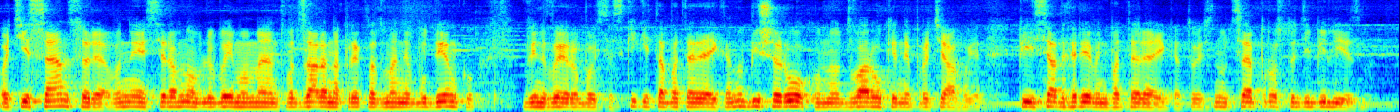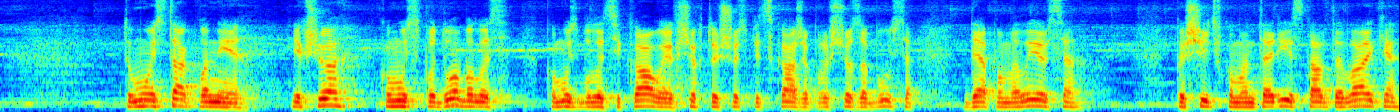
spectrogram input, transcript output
оті сенсори, вони все одно в будь-який момент. От зараз, наприклад, в мене в будинку він виробився. Скільки та батарейка? Ну більше року, ну два роки не протягує. 50 гривень батарейка. Тобто, ну це просто дебілізм. Тому ось так вони. Якщо комусь сподобалось, комусь було цікаво, якщо хтось щось підскаже, про що забувся, де помилився, пишіть в коментарі, ставте лайки,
